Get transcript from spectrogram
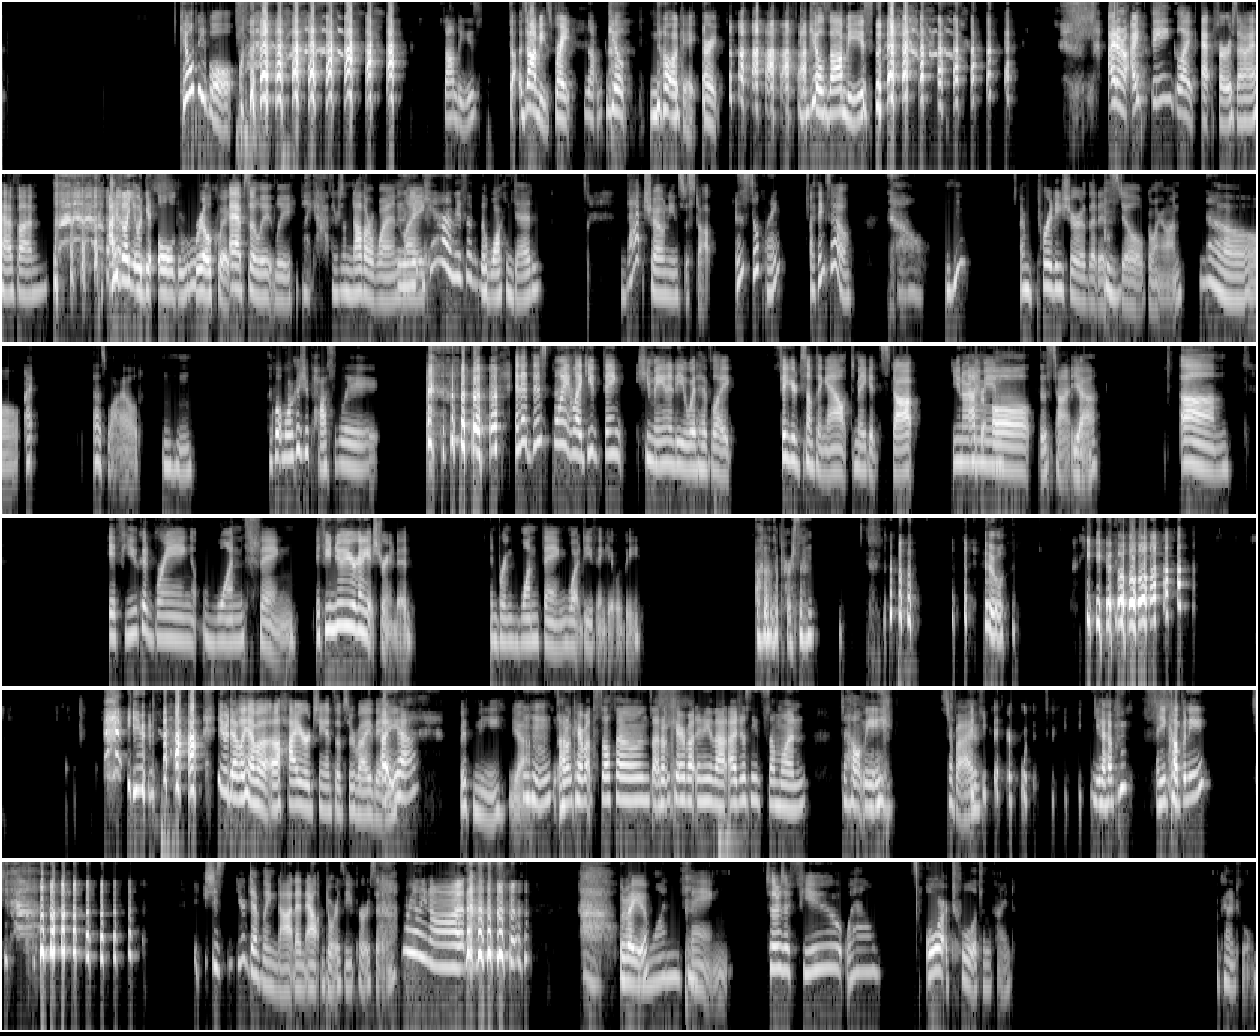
kill people. Zombies. Zo- zombies, right? No. Kill. No, okay, all right. Kill zombies. I don't know. I think like at first I might have fun. I feel like it would get old real quick. absolutely. Like ah, there's another one. Like yeah, and these like The Walking Dead. That show needs to stop. Is it still playing? I think so. No. I'm pretty sure that it's still going on. No. I that's wild. hmm Like what more could you possibly And at this point, like you'd think humanity would have like figured something out to make it stop. You know what after I mean? all this time? Yeah. Um if you could bring one thing, if you knew you were going to get stranded and bring one thing, what do you think it would be? Another person. Who? you. You'd you would definitely have a, a higher chance of surviving Uh, yeah. with me. Yeah. hmm I don't care about the cell phones. I don't care about any of that. I just need someone to help me survive. Be there with- yeah. I need company. She's you're definitely not an outdoorsy person. really not. what about you? One thing. So there's a few, well, Or a tool of some kind. what kind of tool?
